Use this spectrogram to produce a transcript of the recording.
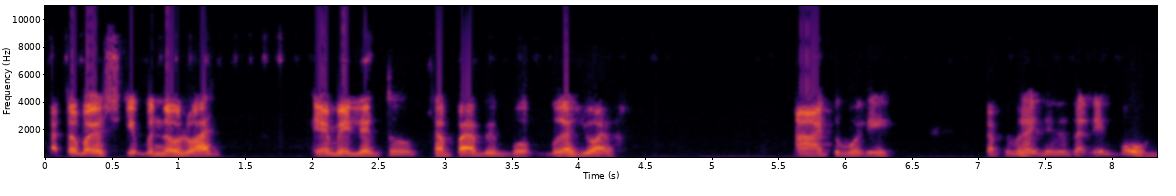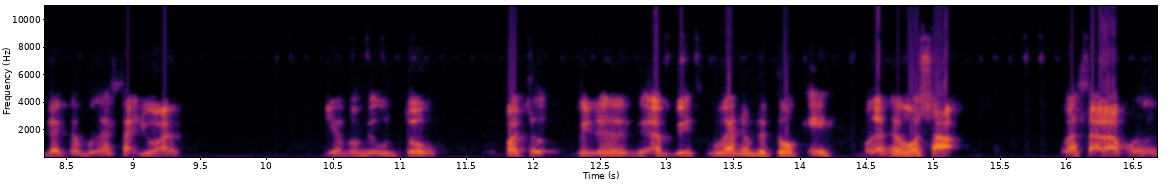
Atau bayar sikit pendahuluan, yang balance tu sampai habis beras jual. Ah ha, itu boleh. Tapi masa dia tak tempoh. Dia kan beras tak jual. Dia ambil untung. Lepas tu, bila dia habis, beras dia betul-betul okey. Beras kan rosak. Beras tak lama.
